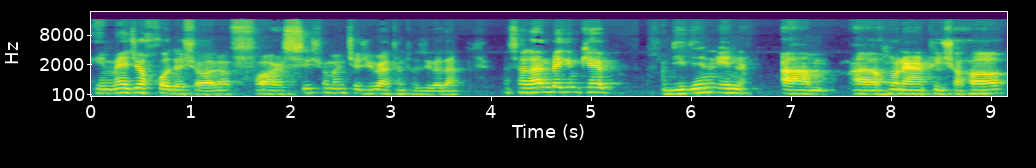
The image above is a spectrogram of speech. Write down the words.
image خودش حالا فارسیشو من چجوری براتون توضیح بدم؟ مثلا بگیم که دیدین این هنرپیشه ها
